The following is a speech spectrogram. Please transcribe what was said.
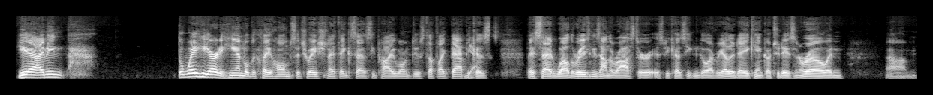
Yeah. I mean, the way he already handled the Clay Holmes situation, I think says he probably won't do stuff like that because yeah. they said, well, the reason he's on the roster is because he can go every other day, he can't go two days in a row. And, um,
